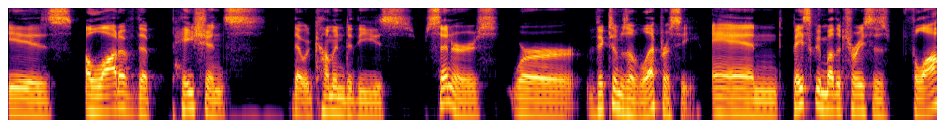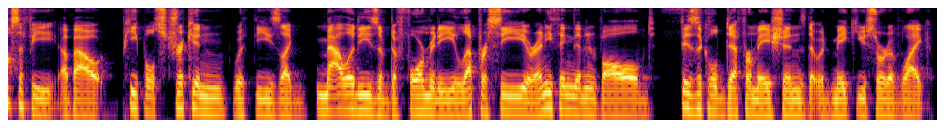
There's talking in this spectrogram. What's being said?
is a lot of the patients that would come into these centers were victims of leprosy. And basically mother teresa's philosophy about people stricken with these like maladies of deformity, leprosy, or anything that involved physical deformations that would make you sort of like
